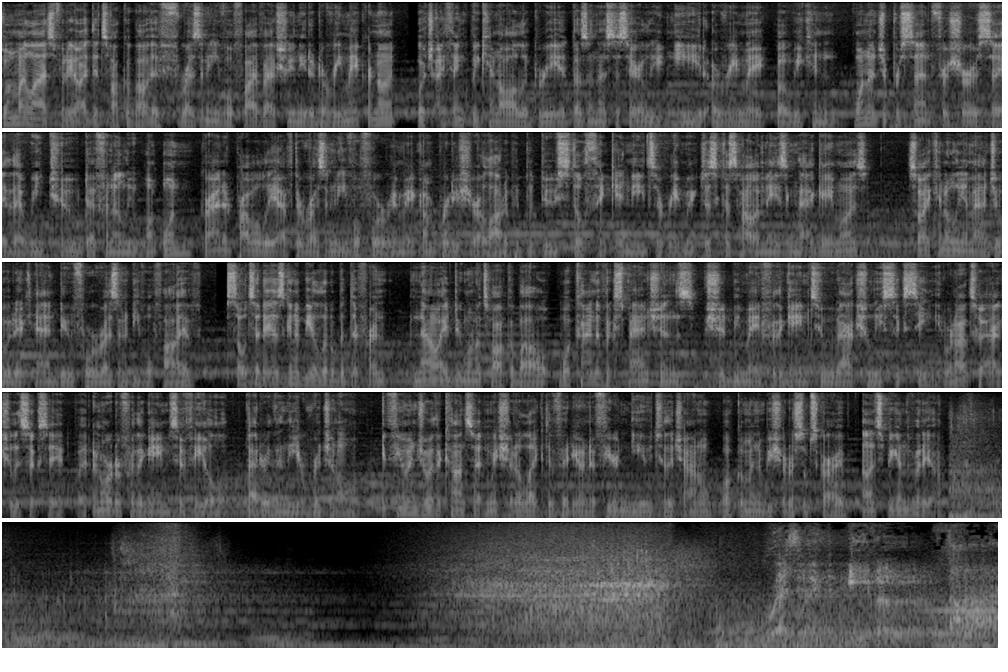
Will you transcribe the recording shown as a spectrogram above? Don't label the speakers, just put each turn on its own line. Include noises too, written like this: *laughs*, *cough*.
So in my last video, I did talk about if Resident Evil 5 actually needed a remake or not, which I think we can all agree it doesn't necessarily need a remake, but we can 100% for sure say that we do definitely want one. Granted, probably after Resident Evil 4 remake, I'm pretty sure a lot of people do still think it needs a remake just because how amazing that game was. So I can only imagine what it can do for Resident Evil 5. So today is going to be a little bit different. Now I do want to talk about what kind of expansions should be made for the game to actually succeed, or not to actually succeed, but in order for the game to feel better than the original. If you enjoy the content, make sure to like the video, and if you're new to the channel, welcome in and be sure to subscribe. Now let's begin the video.
Resident Evil 5.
